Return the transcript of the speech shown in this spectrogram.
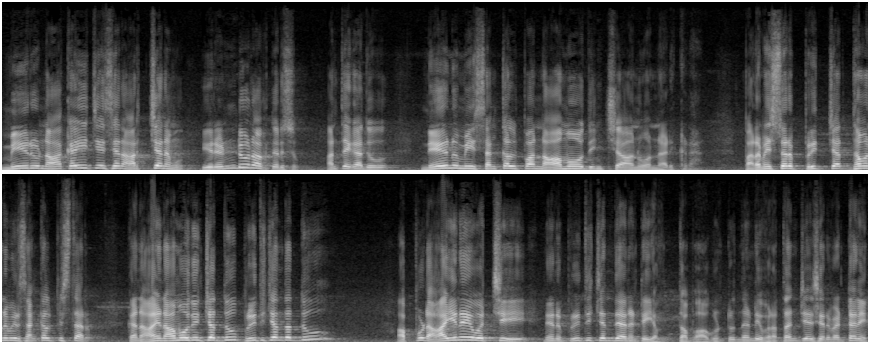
మీరు నాకై చేసిన అర్చనము ఈ రెండూ నాకు తెలుసు. అంతేకాదు నేను మీ సంకల్పాన్ని ఆమోదించాను అన్నాడు ఇక్కడ. పరమేశ్వర ప్రీత్యర్థమని మీరు సంకల్పిస్తారు. కానీ ఆయన ఆమోదించద్దు ప్రీతి చెందొద్దు. అప్పుడు ఆయనే వచ్చి నేను ప్రీతి చెందానంటే ఎంత బాగుంటుందండి వ్రతం చేసిన వెంటనే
